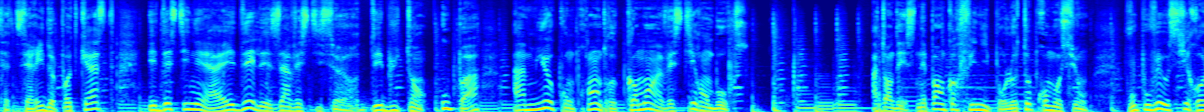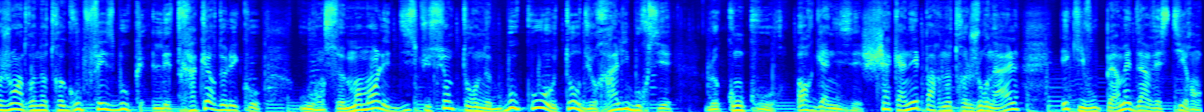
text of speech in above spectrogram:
Cette série de podcasts est destinée à aider les investisseurs, débutants ou pas, à mieux comprendre comment investir en bourse. Attendez, ce n'est pas encore fini pour l'autopromotion. Vous pouvez aussi rejoindre notre groupe Facebook, les Traqueurs de l'écho, où en ce moment les discussions tournent beaucoup autour du rallye boursier, le concours organisé chaque année par notre journal et qui vous permet d'investir en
